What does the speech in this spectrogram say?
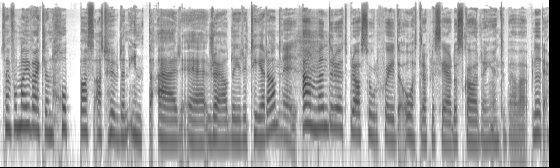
Sen får man ju verkligen hoppas att huden inte är eh, röd och irriterad. Nej, använder du ett bra solskydd och återapplicerar då ska den ju inte behöva bli det.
